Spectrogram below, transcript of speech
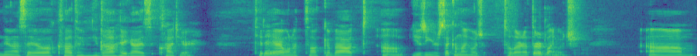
안녕하세요, 클라드입니다. Hey guys, Cloud here. Today I want to talk about um, using your second language to learn a third language. Um,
